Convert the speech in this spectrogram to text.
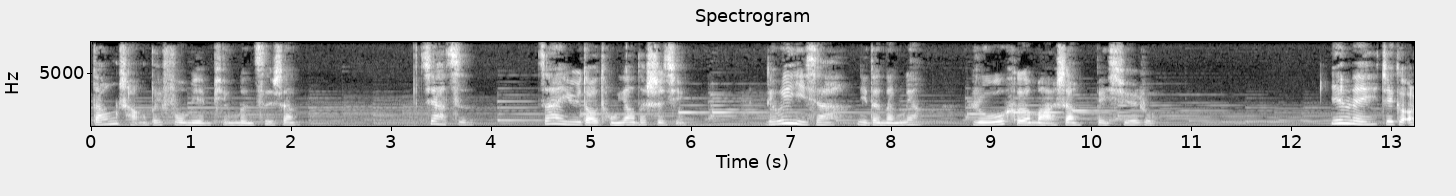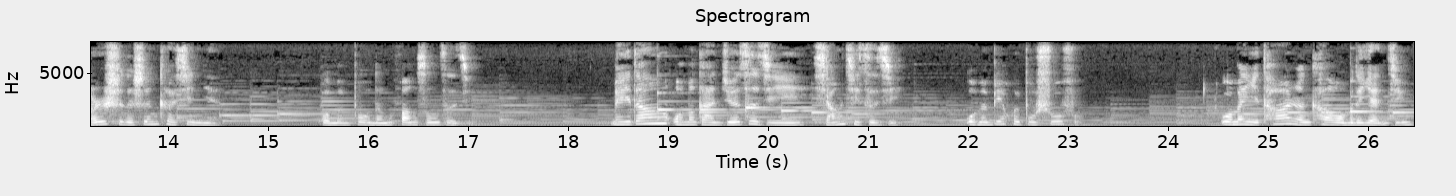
当场被负面评论刺伤。下次再遇到同样的事情，留意一下你的能量如何马上被削弱，因为这个儿时的深刻信念，我们不能放松自己。每当我们感觉自己想起自己，我们便会不舒服。我们以他人看我们的眼睛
